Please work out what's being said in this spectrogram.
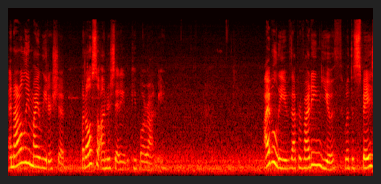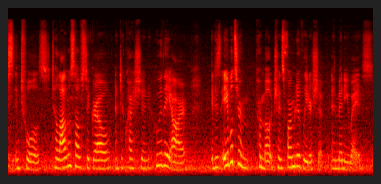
and not only my leadership, but also understanding the people around me. I believe that providing youth with the space and tools to allow themselves to grow and to question who they are, it is able to promote transformative leadership in many ways.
